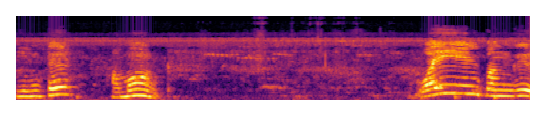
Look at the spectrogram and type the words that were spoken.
into amount y இன் பங்கு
